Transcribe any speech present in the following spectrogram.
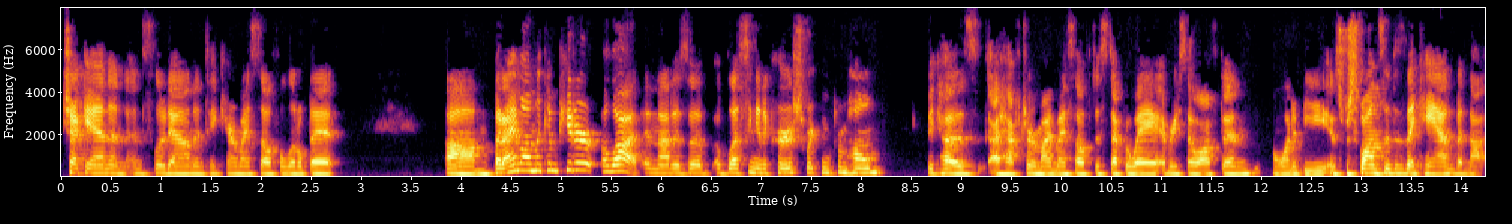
check in and, and slow down and take care of myself a little bit. Um, but I'm on the computer a lot, and that is a, a blessing and a curse working from home because I have to remind myself to step away every so often. I want to be as responsive as I can, but not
